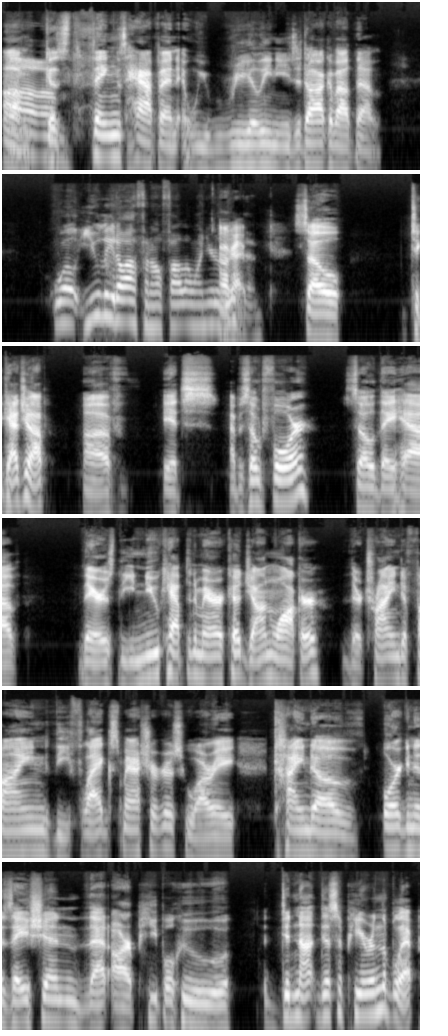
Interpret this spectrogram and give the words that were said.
Um, because Um, things happen and we really need to talk about them. Well, you lead off, and I'll follow on your Okay. lead. Then. So to catch up, uh, it's episode four. So they have there's the new Captain America, John Walker. They're trying to find the Flag Smashers, who are a kind of organization that are people who did not disappear in the blip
